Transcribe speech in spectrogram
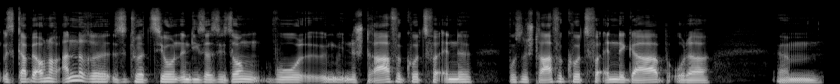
es gab ja auch noch andere Situationen in dieser Saison, wo irgendwie eine Strafe kurz vor Ende, wo es eine Strafe kurz vor Ende gab oder ähm,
